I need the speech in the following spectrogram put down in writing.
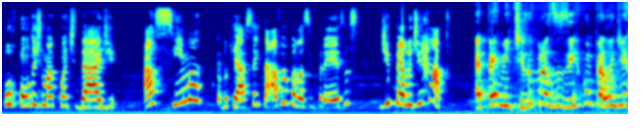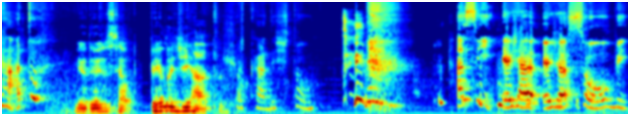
por conta de uma quantidade acima do que é aceitável pelas empresas de pelo de rato. É permitido produzir com pelo de rato? Meu Deus do céu, pelo de rato. Chocada estou. Assim, eu já, eu já soube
